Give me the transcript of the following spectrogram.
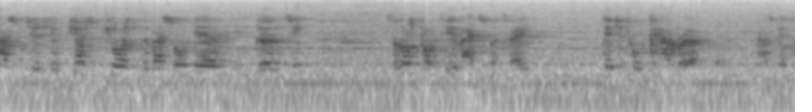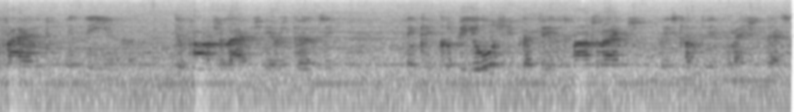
passengers who have just joined the vessel here in Guernsey. So lost property announcement, a eh? digital camera has been found in the uh, departure lounge here in Guernsey. think it could be yours, you've left it in the departure lounge, please come to the information desk.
